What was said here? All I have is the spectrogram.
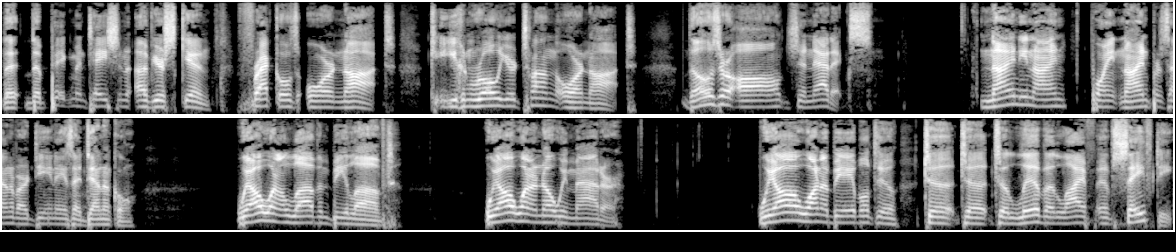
the, the pigmentation of your skin, freckles or not. You can roll your tongue or not. Those are all genetics. 99.9% of our DNA is identical. We all want to love and be loved. We all want to know we matter. We all want to be able to, to, to, to live a life of safety.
